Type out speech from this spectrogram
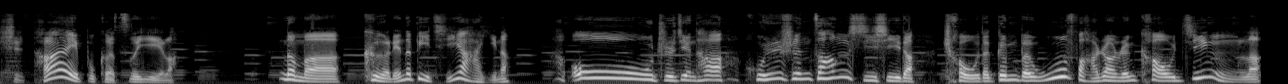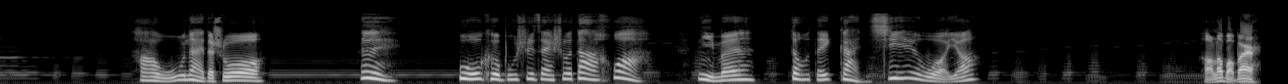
是太不可思议了。那么可怜的碧琪阿姨呢？哦，只见她浑身脏兮兮的，丑的根本无法让人靠近了。她无奈的说：“哎，我可不是在说大话，你们都得感谢我呀。”好了，宝贝儿，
